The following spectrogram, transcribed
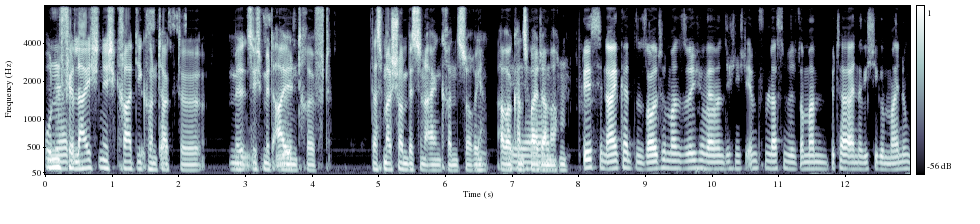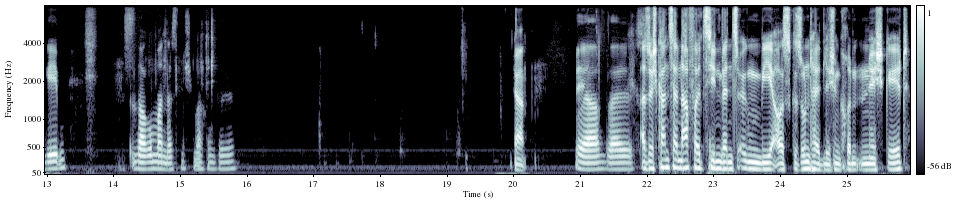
Und ja, vielleicht nicht gerade die Kontakte mit, sich mit allen trifft. Das mal schon ein bisschen eingrenzt, sorry. Aber kannst ja, weitermachen. Ein bisschen eingrenzen sollte man sich und wenn man sich nicht impfen lassen will, soll man bitte eine richtige Meinung geben, warum man das nicht machen will. Ja. Ja, weil. Also ich kann es ja nachvollziehen, wenn es irgendwie aus gesundheitlichen Gründen nicht geht.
